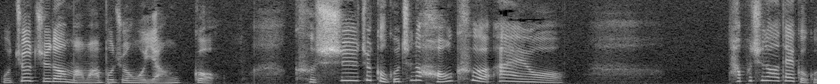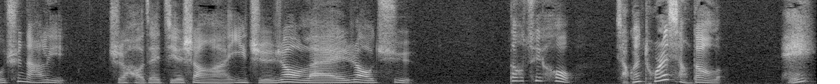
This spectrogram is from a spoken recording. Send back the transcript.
我就知道妈妈不准我养狗。可是这狗狗真的好可爱哦！他不知道带狗狗去哪里，只好在街上啊一直绕来绕去。到最后，小关突然想到了：哎，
